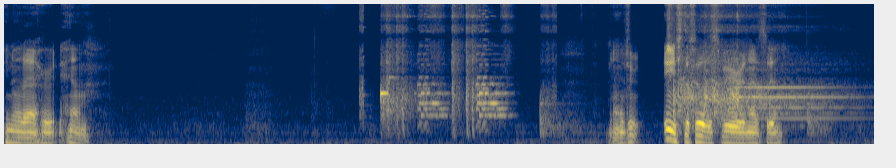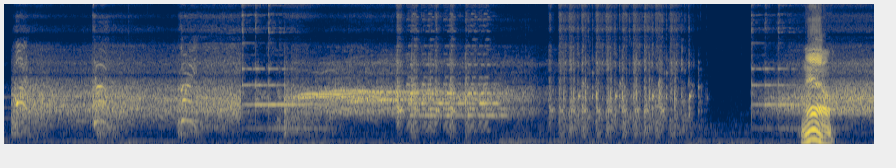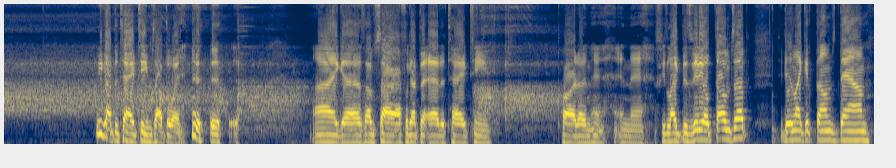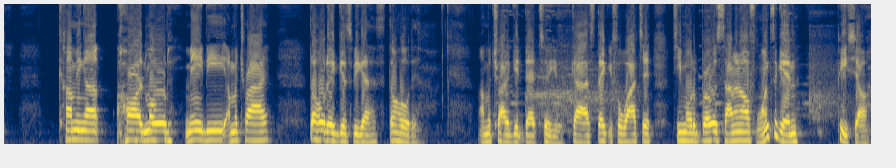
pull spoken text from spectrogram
You know that hurt him. Each to feel the spirit, and that's it. Now, we got the tag teams out the way. Alright, guys. I'm sorry. I forgot to add the tag team part in, in there. If you like this video, thumbs up. If you didn't like it, thumbs down. Coming up, hard mode. Maybe. I'm going to try. Don't hold it against me, guys. Don't hold it. I'm going to try to get that to you. Guys, thank you for watching. G Motor Bros signing off once again. Peace, y'all.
